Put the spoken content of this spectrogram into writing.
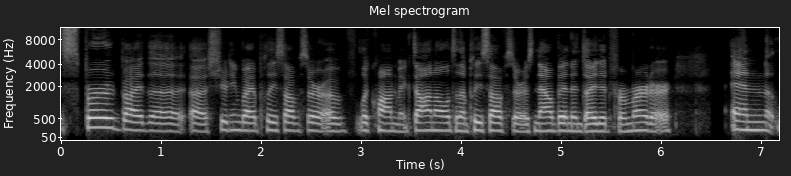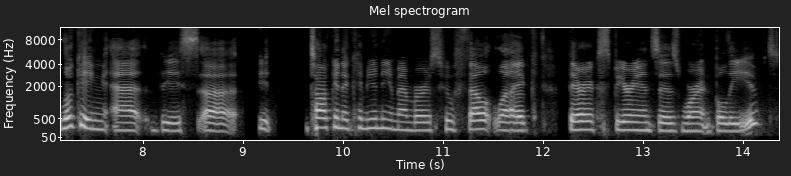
spurred by the uh, shooting by a police officer of Laquan McDonald, and the police officer has now been indicted for murder. And looking at these uh, talking to community members who felt like their experiences weren't believed.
